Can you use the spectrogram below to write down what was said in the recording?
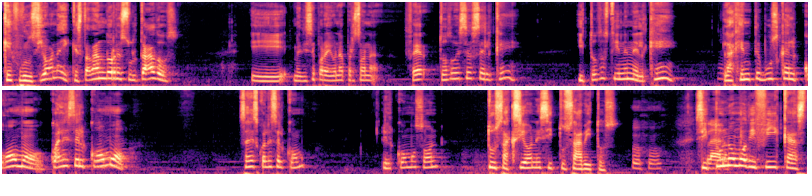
que funciona y que está dando resultados. Y me dice por ahí una persona, Fer, todo eso es el qué. Y todos tienen el qué. La gente busca el cómo. ¿Cuál es el cómo? ¿Sabes cuál es el cómo? El cómo son tus acciones y tus hábitos. Si Claro. tú no modificas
